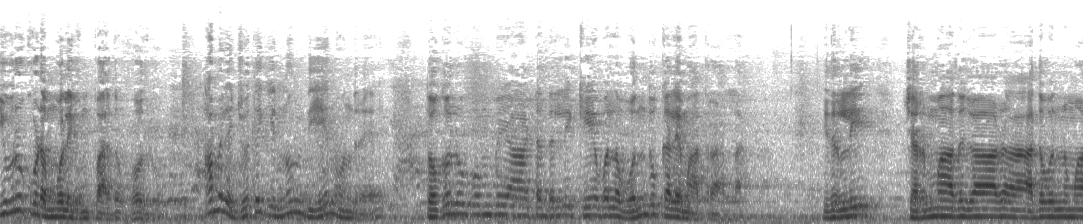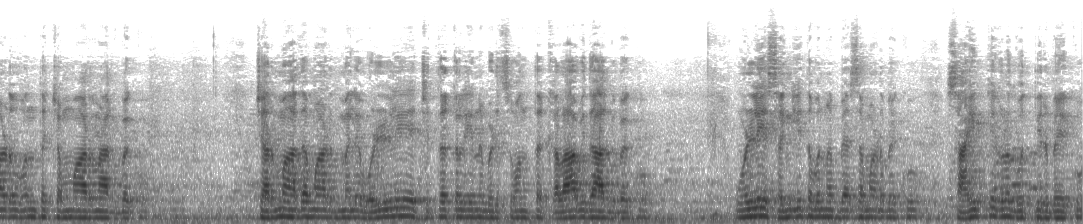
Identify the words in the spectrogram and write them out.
ಇವರು ಕೂಡ ಮೂಲೆ ಗುಂಪಾದ ಹೋದರು. ಆಮೇಲೆ ಜೊತೆಗೆ ಇನ್ನೊಂದು ಏನು ಅಂದರೆ, ತೊಗಲು ಬೊಂಬೆ ಆಟದಲ್ಲಿ ಕೇವಲ ಒಂದು ಕಲೆ ಮಾತ್ರ ಅಲ್ಲ. ಇದರಲ್ಲಿ ಚರ್ಮ ಹದಗಾರ ಹದವನ್ನು ಮಾಡುವಂಥ ಚಮ್ಮಾರನಾಗಬೇಕು. ಚರ್ಮ ಹದ ಮಾಡಿದ್ಮೇಲೆ ಒಳ್ಳೆಯ ಚಿತ್ರಕಲೆಯನ್ನು ಬಿಡಿಸುವಂಥ ಕಲಾವಿದ ಆಗಬೇಕು ಒಳ್ಳೆಯ ಸಂಗೀತವನ್ನು ಅಭ್ಯಾಸ ಮಾಡಬೇಕು, ಸಾಹಿತ್ಯಗಳು ಗೊತ್ತಿರಬೇಕು,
